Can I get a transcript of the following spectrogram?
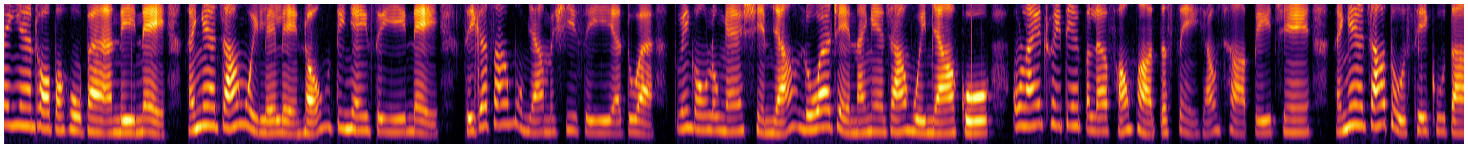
နိုင်ငံတော်ဗဟိုဘဏ်အနေနဲ့နိုင်ငံခြားငွေလဲလှယ်နှုန်းတည်ငြိမ်စေရေးနဲ့ဈေးကစားမှုများမရှိစေရေးအတွက်တွင်းကုန်လုပ်ငန်းရှင်များလိုအပ်တဲ့နိုင်ငံခြားငွေများကို online trading platform မှာသဆင့်ရောင်းချပေးခြင်းနိုင်ငံခြားသို့စေကူတာ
